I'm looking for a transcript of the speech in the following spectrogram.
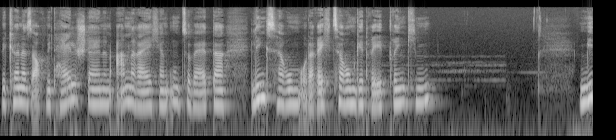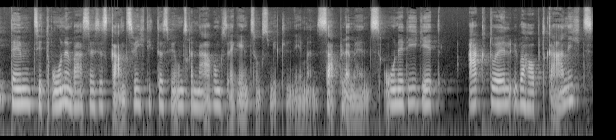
Wir können es auch mit Heilsteinen anreichern und so weiter, links herum oder rechts herum gedreht trinken. Mit dem Zitronenwasser ist es ganz wichtig, dass wir unsere Nahrungsergänzungsmittel nehmen, Supplements. Ohne die geht aktuell überhaupt gar nichts.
